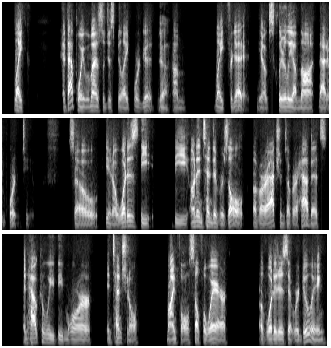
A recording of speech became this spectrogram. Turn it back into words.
like at that point, we might as well just be like, we're good. Yeah. Um, like forget it you know because clearly i'm not that important to you so you know what is the the unintended result of our actions of our habits and how can we be more intentional mindful self-aware of what it is that we're doing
